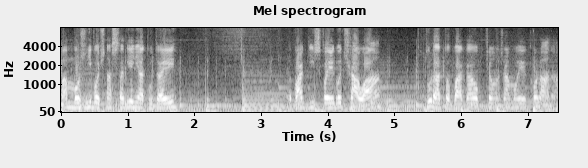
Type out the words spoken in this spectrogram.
Mam możliwość nastawienia tutaj wagi swojego ciała, która to waga obciąża moje kolana.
